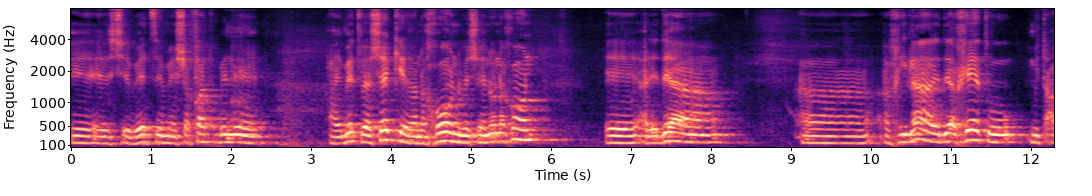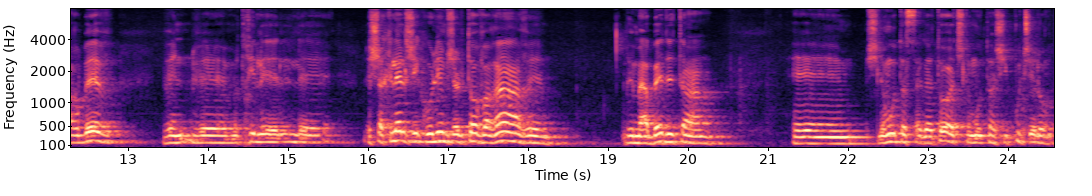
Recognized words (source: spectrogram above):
אה, שבעצם שפט בין אה, האמת והשקר, הנכון ושאינו נכון, על ידי האכילה, על ידי החטא, הוא מתערבב ומתחיל לשקלל שיקולים של טוב ורע ומאבד את ה... שלמות השגתו, את שלמות השיפוט שלו,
